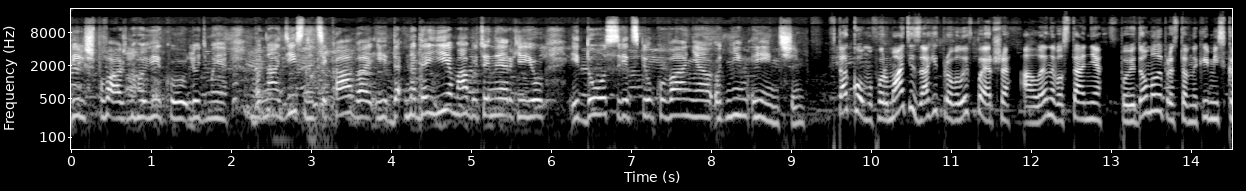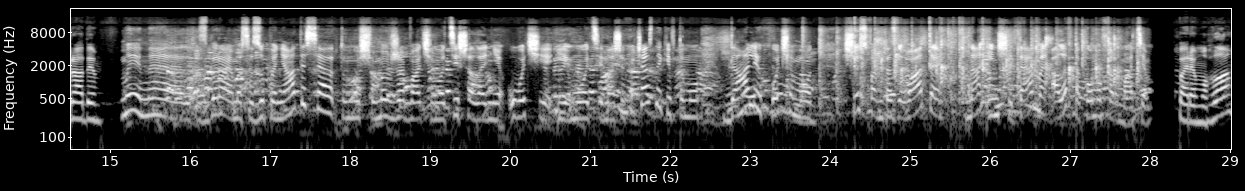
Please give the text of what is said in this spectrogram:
більш поважного віку людьми. Вона дійсно цікава і надає, мабуть, енергію і досвід спілкування одним і іншим. Такому форматі захід провели вперше, але не востаннє. Повідомили представники міськради. Ми не збираємося зупинятися, тому що ми вже бачимо ці шалені очі і емоції наших учасників. Тому далі хочемо щось фантазувати на інші теми, але в такому форматі. Перемогла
